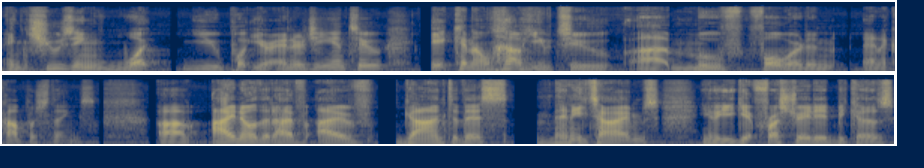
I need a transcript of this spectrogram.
and choosing what you put your energy into, it can allow you to uh, move forward and, and accomplish things. Uh, I know that I've I've gone to this many times. You know, you get frustrated because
